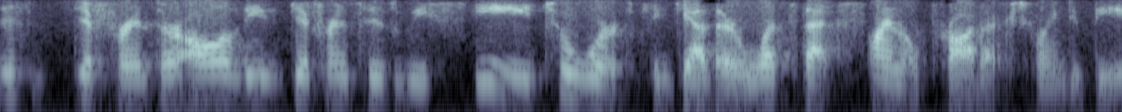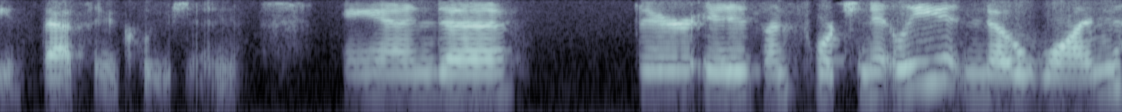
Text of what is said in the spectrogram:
this difference or all of these differences we see to work together. What's that final product going to be? That's inclusion. And uh, there is unfortunately no one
